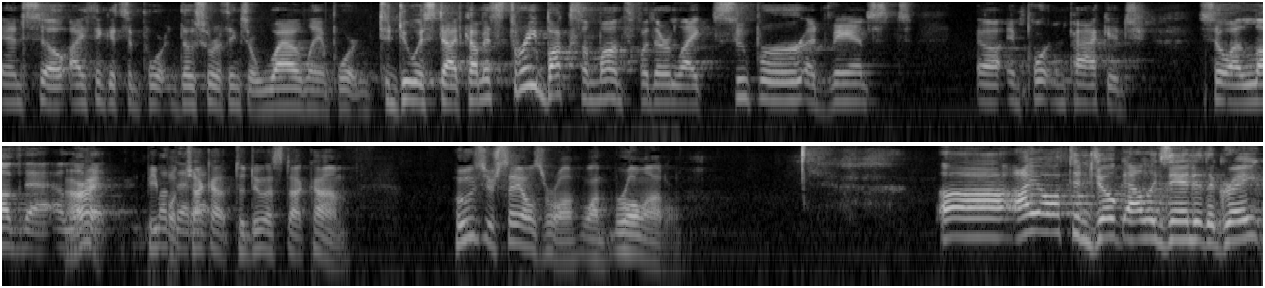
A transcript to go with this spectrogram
and so I think it's important. Those sort of things are wildly important. Todoist.com. It's three bucks a month for their like super advanced, uh, important package. So I love that. I love All right, that. people, check app. out Todoist.com. Who's your sales role, role model? Uh, I often joke Alexander the Great.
